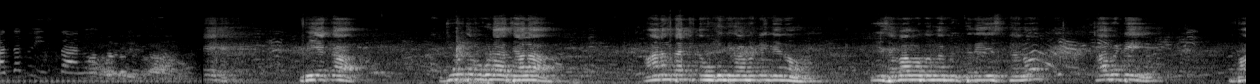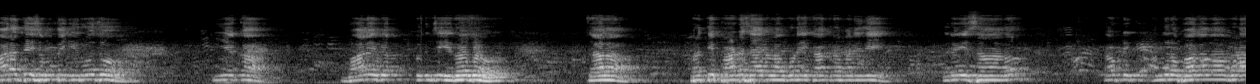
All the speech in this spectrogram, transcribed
మద్దతు ఇస్తాను. మీ యొక్క జీవితం కూడా చాలా ఆనందంగా ఉంటుంది కాబట్టి నేను ఈ సభాముఖంగా మీకు తెలియజేస్తున్నాను. కాబట్టి భారతదేశం అంతా ఈరోజు ఈ యొక్క బాల్య గురించి ఈరోజు చాలా ప్రతి పాఠశాలలో కూడా ఈ కార్యక్రమం అనేది నిర్వహిస్తున్నారు. కాబట్టి అందులో భాగంగా కూడా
